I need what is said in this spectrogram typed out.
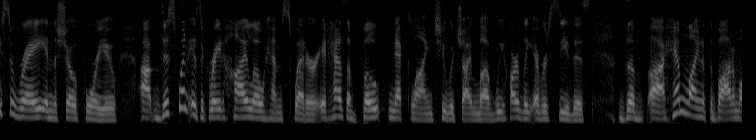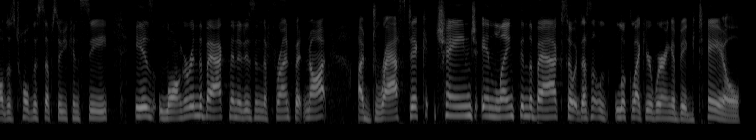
Nice array in the show for you. Uh, this one is a great high-low hem sweater. It has a boat neckline too, which I love. We hardly ever see this. The uh, hemline at the bottom, I'll just hold this up so you can see, is longer in the back than it is in the front, but not a drastic change in length in the back, so it doesn't look like you're wearing a big tail.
